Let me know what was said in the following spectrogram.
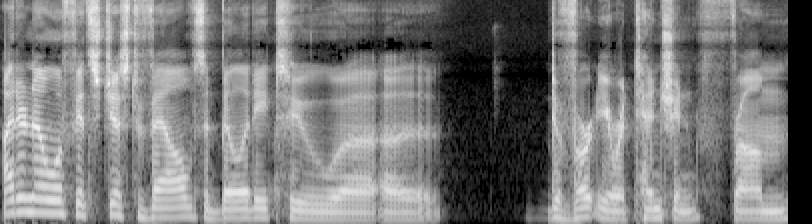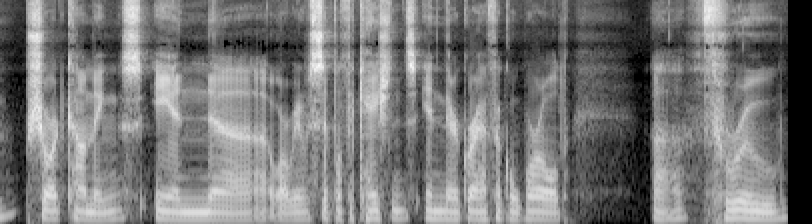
I don't know if it's just Valve's ability to uh, uh, divert your attention from shortcomings in uh, or you know, simplifications in their graphical world uh, through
